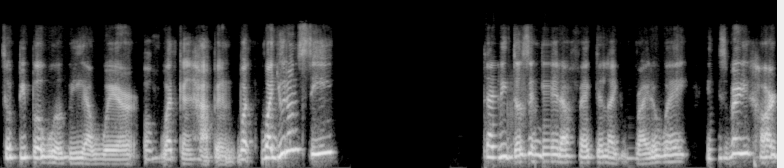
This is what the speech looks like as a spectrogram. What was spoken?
So people will be aware of what can happen. What what you don't see that it doesn't get affected like right away it's very hard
